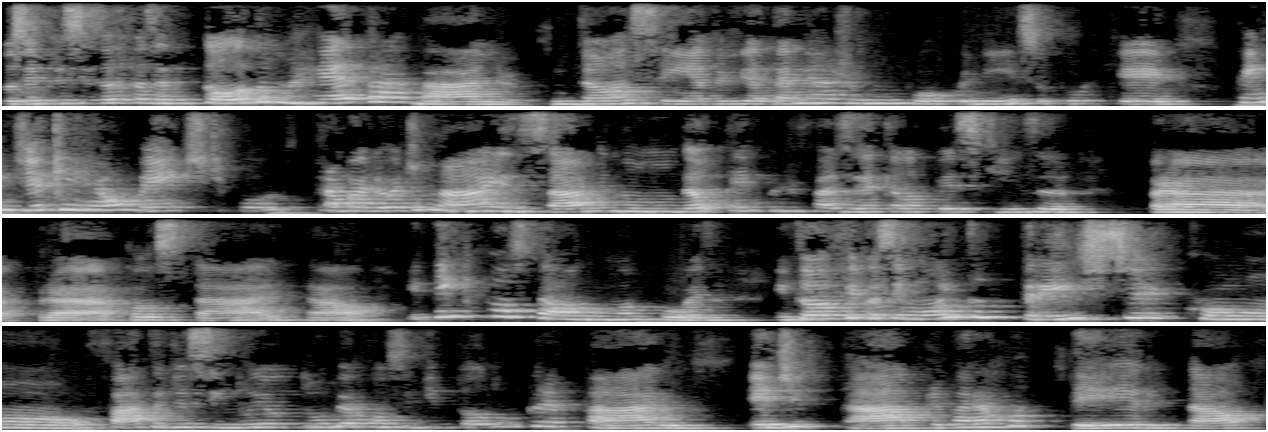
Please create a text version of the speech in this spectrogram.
Você precisa fazer todo um retrabalho. Então, assim, a Vivi até me ajuda um pouco nisso, porque tem dia que realmente, tipo, trabalhou demais, sabe? Não, não deu tempo de fazer aquela pesquisa para postar e tal. E tem que postar alguma coisa. Então eu fico assim muito triste com o fato de assim, no YouTube eu conseguir todo um preparo, editar, preparar roteiro e tal,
